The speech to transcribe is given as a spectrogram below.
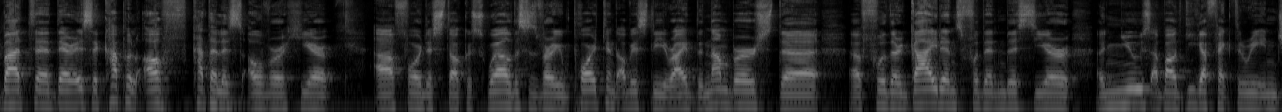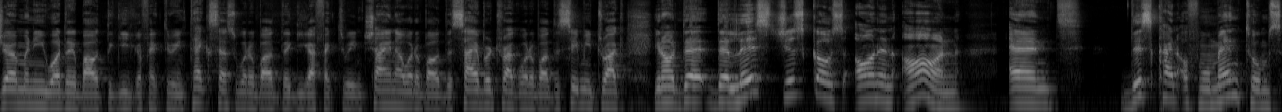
But uh, there is a couple of catalysts over here. Uh, for the stock as well. This is very important, obviously, right? The numbers, the uh, further guidance for them this year, uh, news about Gigafactory in Germany. What about the Gigafactory in Texas? What about the Gigafactory in China? What about the Cybertruck? What about the semi truck? You know, the the list just goes on and on, and this kind of momentums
